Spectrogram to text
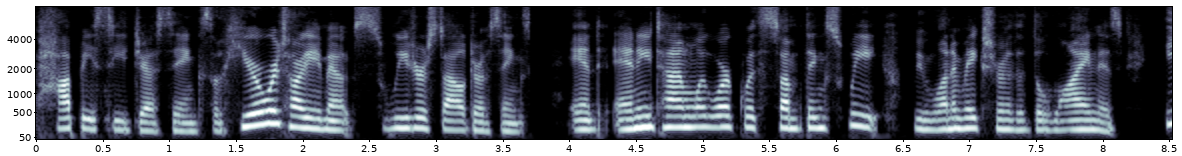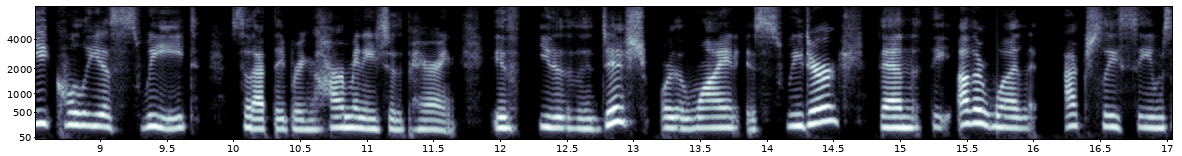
poppy seed dressing. So here we're talking about sweeter style dressings. And anytime we work with something sweet, we want to make sure that the wine is equally as sweet so that they bring harmony to the pairing. If either the dish or the wine is sweeter, then the other one actually seems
